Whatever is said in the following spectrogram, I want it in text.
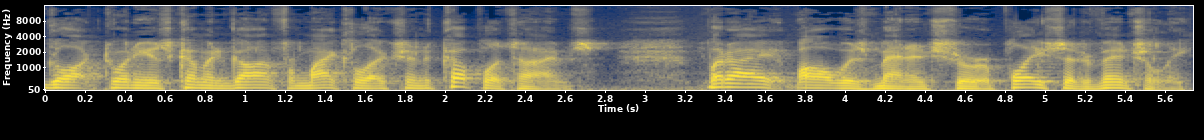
Glock 20 has come and gone from my collection a couple of times, but I always managed to replace it eventually.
